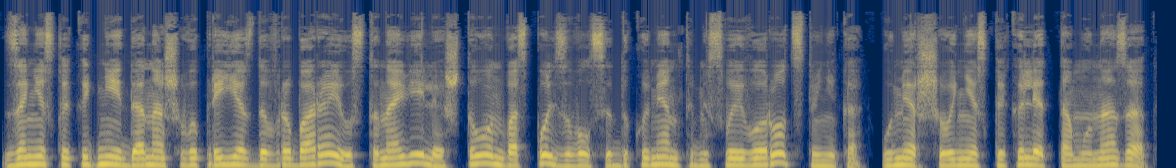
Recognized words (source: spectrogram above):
За несколько дней до нашего приезда в Робарей установили, что он воспользовался документами своего родственника, умершего несколько лет тому назад,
